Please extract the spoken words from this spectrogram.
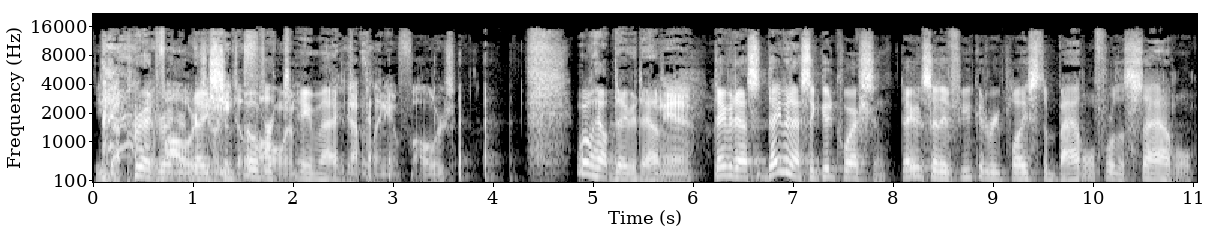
He's got plenty Red of Raider followers. You don't need to follow him. K-Mac. He's got plenty of followers. We'll help David out. Yeah. David asked. David asked a good question. David said, "If you could replace the battle for the saddle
